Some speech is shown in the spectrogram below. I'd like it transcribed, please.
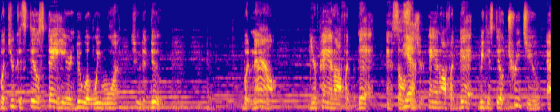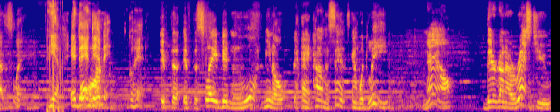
but you can still stay here and do what we want you to do but now you're paying off a debt and so Yeah. since you're paying off a debt we can still treat you as a slave yeah, and then, and then they, go ahead. If the if the slave didn't want, you know, had common sense and would leave, now they're gonna arrest you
